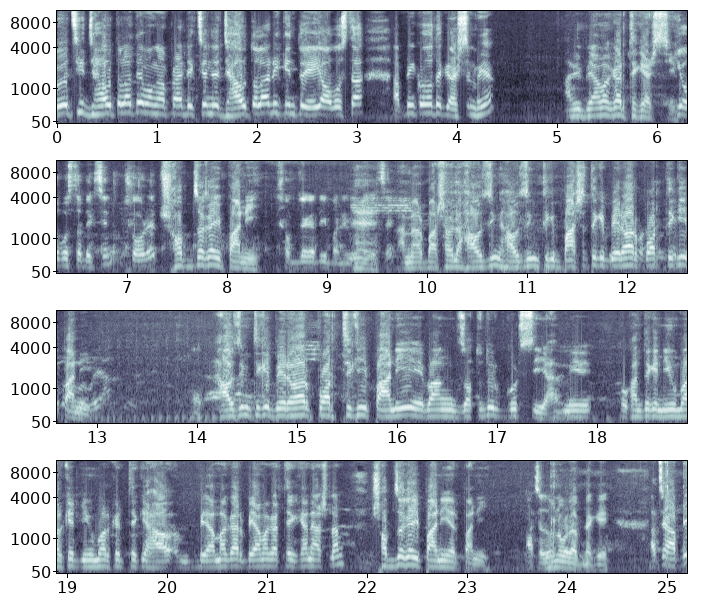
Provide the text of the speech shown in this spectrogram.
রয়েছি ঝাউতলাতে এবং আপনারা দেখছেন যে ঝাউতলারই কিন্তু এই অবস্থা। আপনি কোথা থেকে আসছেন ভাইয়া? আমি ব্যায়ামাগার থেকে আসছি। কি অবস্থা দেখছেন শহরে? সব জায়গায় পানি। সব জায়গাতেই পানি হ্যাঁ আমার বাসা হলো হাউজিং হাউজিং থেকে বাসা থেকে বের হওয়ার পর থেকেই পানি। হাউজিং থেকে বের হওয়ার পর থেকেই পানি এবং যতদূর ঘুরছি আমি ওখান থেকে নিউ মার্কেট নিউ মার্কেট থেকে ব্যায়ামাগার ব্যায়ামাগার থেকে এখানে আসলাম সব জায়গায় পানি আর পানি। আচ্ছা ধন্যবাদ আপনাকে। আচ্ছা আপনি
